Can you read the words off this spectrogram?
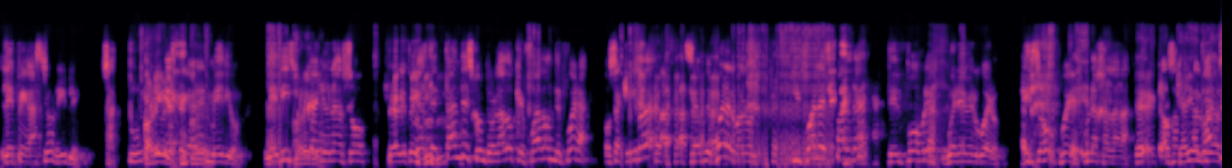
Le pegaste horrible. O sea, tú le horrible. pegar en medio. Le diste un cañonazo, pero le pegaste tan descontrolado que fue a donde fuera. O sea, que iba hacia donde fuera el balón. Y fue a la espalda del pobre wherever güero. Eso fue una jalada. O sea, que hay un, Dios,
